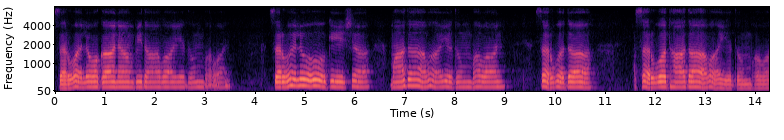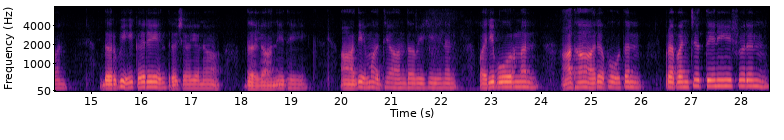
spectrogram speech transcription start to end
സർവലോകാനാം പിതാവായതും ഭവാൻ സർവലോകേശ മാതാവായതും ഭവാൻ സർവദാ സർവധാതാവായതും ഭവാൻ. ദർവീകരേന്ദ്രശയന ദയാനിധി. ആദിമധ്യാന്തവിഹീനൻ പരിപൂർണൻ ആധാരഭൂതൻ പ്രപഞ്ചത്തിനീശ്വരൻ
